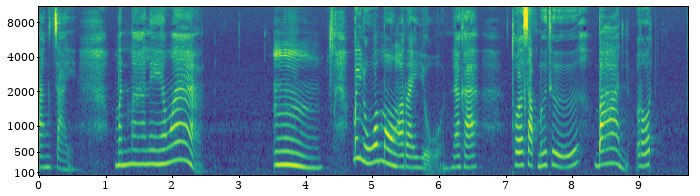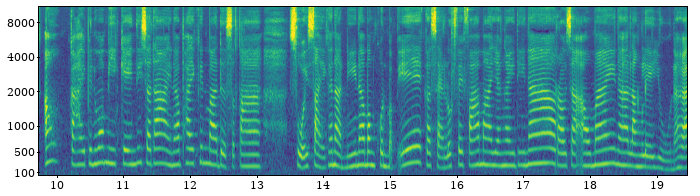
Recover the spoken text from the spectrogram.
ตั้งใจ มันมาแล้วว่าอืม ไม่รู้ว่ามองอะไรอยู่นะคะ โทรศัพท์มือถือ บ้านรถ เอ้ากลายเป็นว่ามีเกณฑ์ที่จะได้นะไพ่ขึ้นมาเดอะสตาร์สวยใสขนาดนี้นะ บางคนแบบเอ๊กระแสรถไฟฟ้ามายังไงดีนะ เราจะเอาไหมนะลังเลอยู่นะคะ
